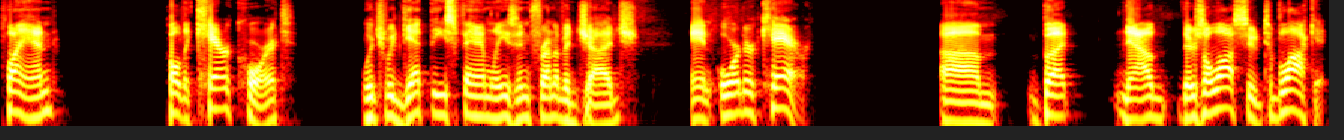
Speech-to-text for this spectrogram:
plan called a care court, which would get these families in front of a judge and order care. Um, but now there's a lawsuit to block it.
